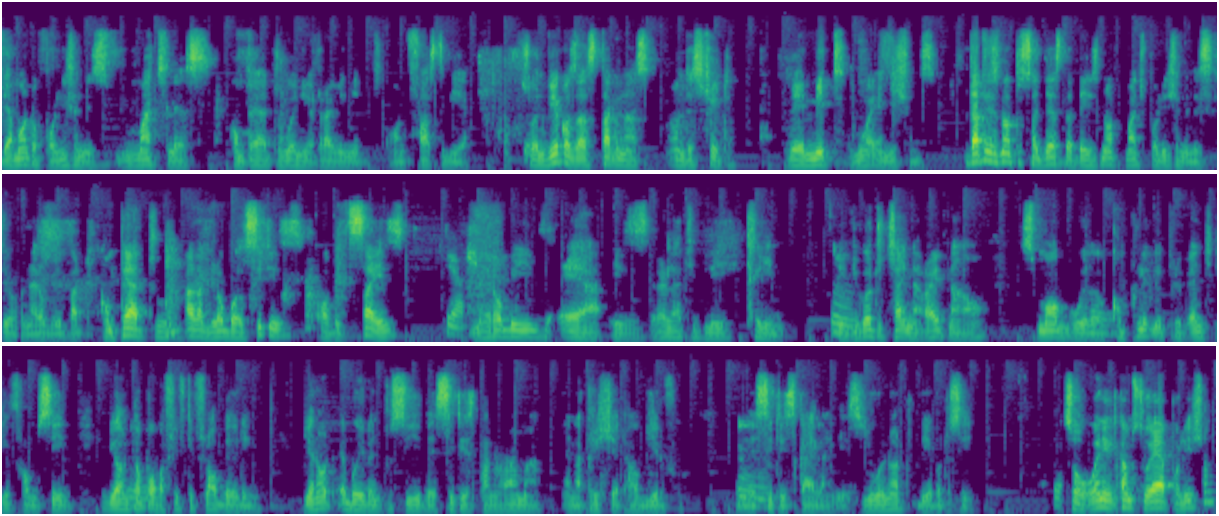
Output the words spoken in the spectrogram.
the amount of pollution is much less compared to when you're driving it on first gear. So when vehicles are stagnant on the street, they emit more emissions. That is not to suggest that there is not much pollution in the city of Nairobi, but compared to other global cities of its size, Yeah. Nairobi's air is relatively clean. Mm. If you go to China right now, smog will completely prevent you from seeing. If you're on top Mm. of a 50 floor building, you're not able even to see the city's panorama and appreciate how beautiful the Mm. city skyline is. You will not be able to see. Yeah. So when it comes to air pollution,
